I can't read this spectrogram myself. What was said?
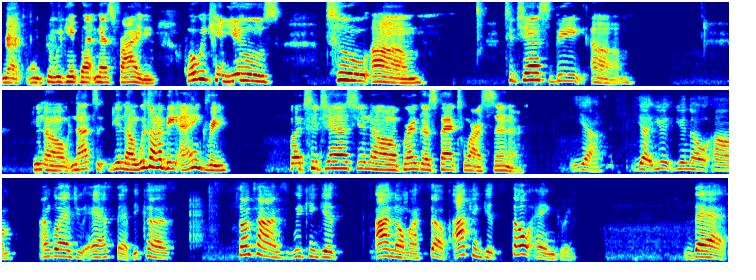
next, until we get back next Friday, what we can use to um, to just be, um, you know, not to, you know, we're gonna be angry, but to just, you know, bring us back to our center. Yeah, yeah, you you know, um, I'm glad you asked that because sometimes we can get I know myself, I can get so angry that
